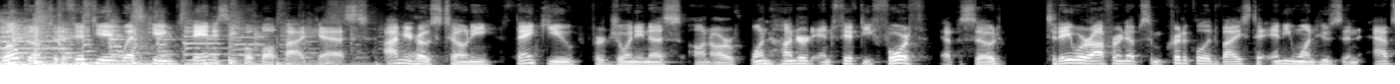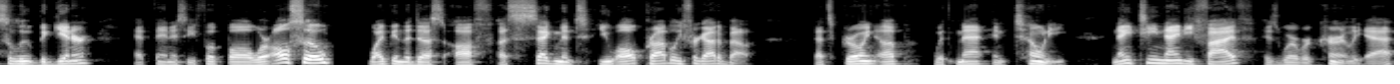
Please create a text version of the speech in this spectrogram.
Welcome to the 58 West King Fantasy Football Podcast. I'm your host, Tony. Thank you for joining us on our 154th episode. Today, we're offering up some critical advice to anyone who's an absolute beginner at fantasy football. We're also wiping the dust off a segment you all probably forgot about. That's Growing Up with Mat and Tony. 1995 is where we're currently at.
